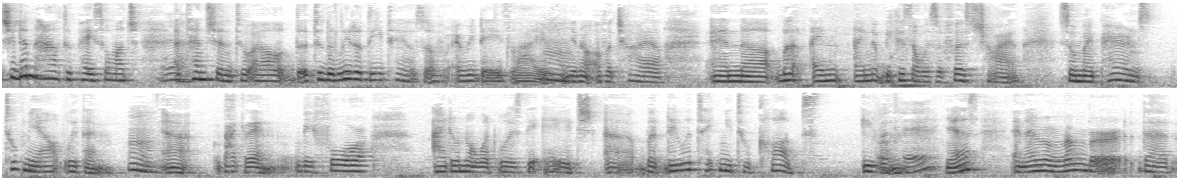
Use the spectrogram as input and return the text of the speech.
She didn't have to pay so much Yeah. attention to our to the little details of everyday's life. Mm. You know, of a child. And uh, but I I know because I was the first child, so my parents took me out with them uh, back then. Before, I don't know what was the age, uh, but they would take me to clubs. Even Okay. yes, and I remember that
